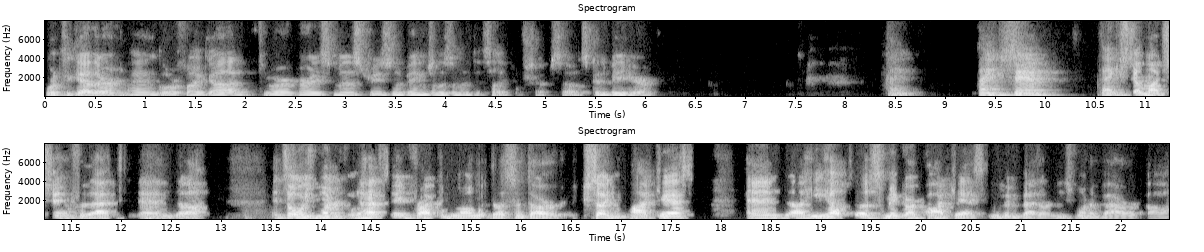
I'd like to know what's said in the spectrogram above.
work together and glorify God through our various ministries and evangelism and discipleship. So it's good to be here. Thank, thank you, Sam. Thank you so much, Sam, for that. And uh, it's always wonderful to have Sam Fry come along with us into our exciting podcast and uh, he helps us make our podcast even better. He's one of our uh,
